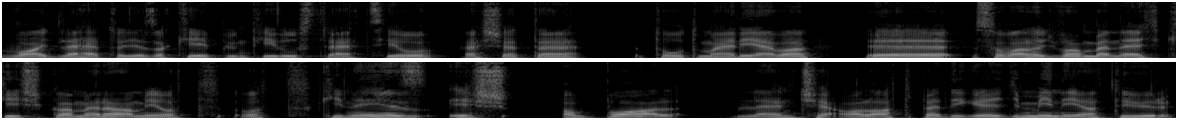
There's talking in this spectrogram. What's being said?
vagy lehet, hogy ez a képünk illusztráció esete Tóth Máriával. Szóval, hogy van benne egy kis kamera, ami ott, ott kinéz, és a bal lencse alatt pedig egy miniatűr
